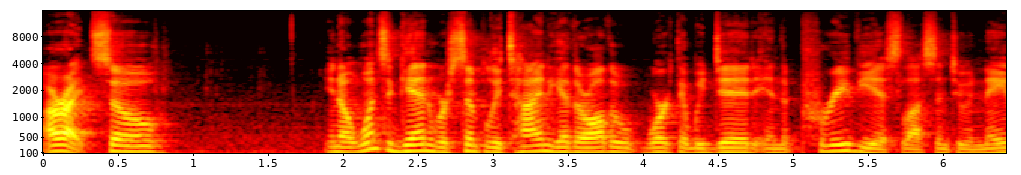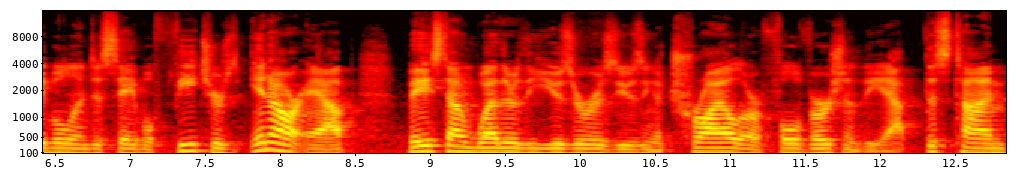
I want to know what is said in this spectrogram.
All right. So, you know, once again, we're simply tying together all the work that we did in the previous lesson to enable and disable features in our app based on whether the user is using a trial or a full version of the app. This time,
